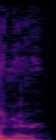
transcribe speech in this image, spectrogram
winner.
